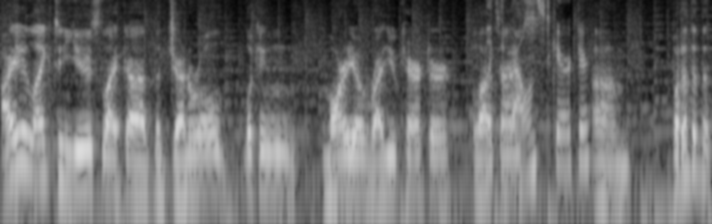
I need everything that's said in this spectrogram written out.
I like to use like uh, the general looking Mario Ryu character a lot Like of the balanced character? Um, but other than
